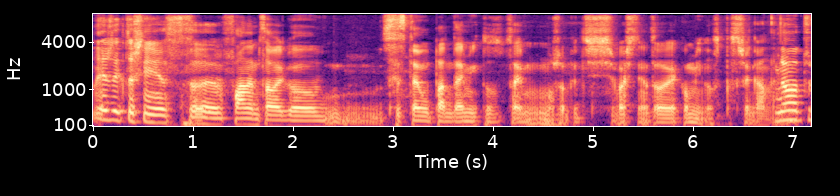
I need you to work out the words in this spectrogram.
No jeżeli ktoś nie jest e, fanem całego systemu pandemii, to tutaj może być właśnie to jako minus postrzegane. No, to,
